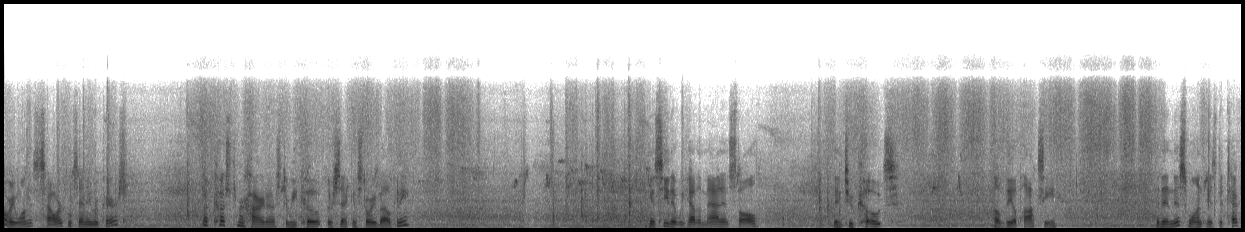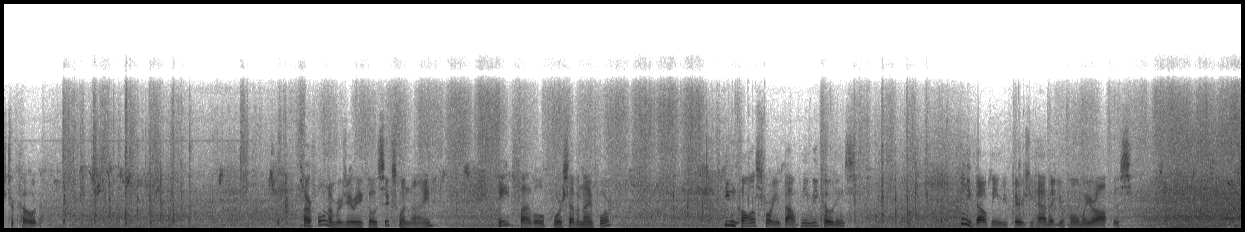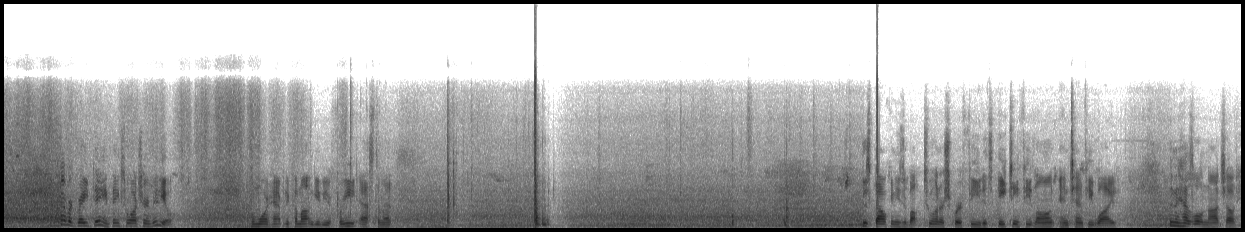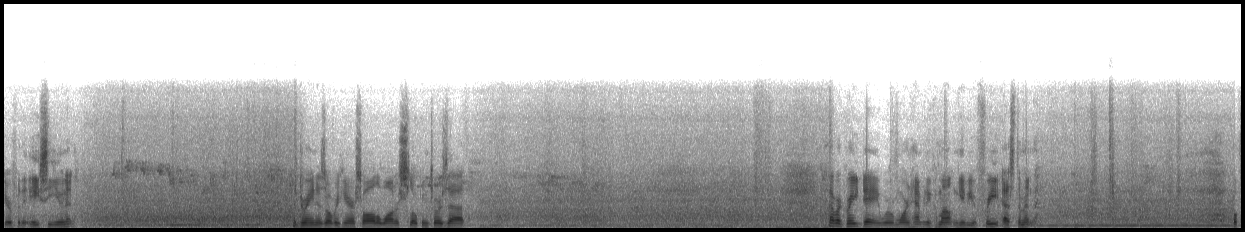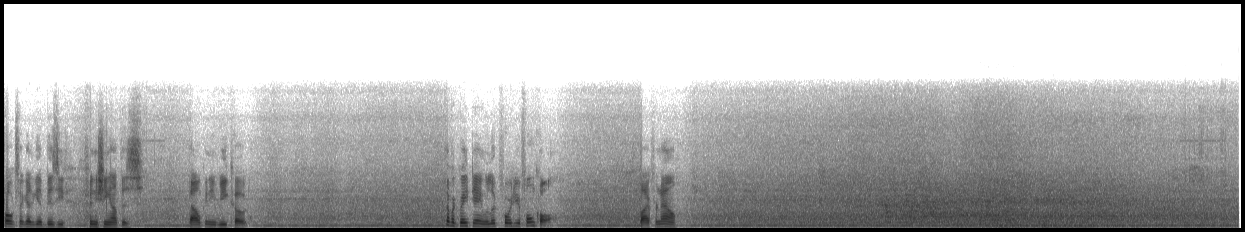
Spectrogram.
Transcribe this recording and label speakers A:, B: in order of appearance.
A: everyone, this is Howard from Sandy Repairs. A customer hired us to recoat their second story balcony. You can see that we have the mat installed, then two coats of the epoxy, and then this one is the texture coat. Our phone number is area code 619 850 4794. You can call us for your balcony recoatings, any balcony repairs you have at your home or your office. Have a great day and thanks for watching our video. We're more than happy to come out and give you a free estimate. This balcony is about 200 square feet. It's 18 feet long and 10 feet wide. Then it has a little notch out here for the AC unit. The drain is over here, so all the water's sloping towards that. Have a great day. We're more than happy to come out and give you a free estimate. Well, folks, I got to get busy finishing out this balcony recoat. Have a great day. We look forward to your phone call. Bye for now.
